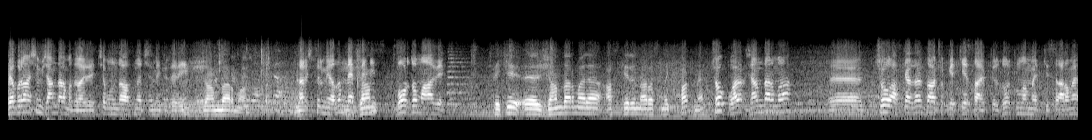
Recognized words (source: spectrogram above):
Ve branşım jandarmadır ayrıca. Bunun da altına çizmek üzereyim. Jandarma. Karıştırmayalım. Nefremiz bordo mavi. Peki e, jandarma ile askerin arasındaki fark ne? Çok var. Jandarma e, çoğu askerden daha çok yetkiye sahiptir. Zor kullanma etkisi, arama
